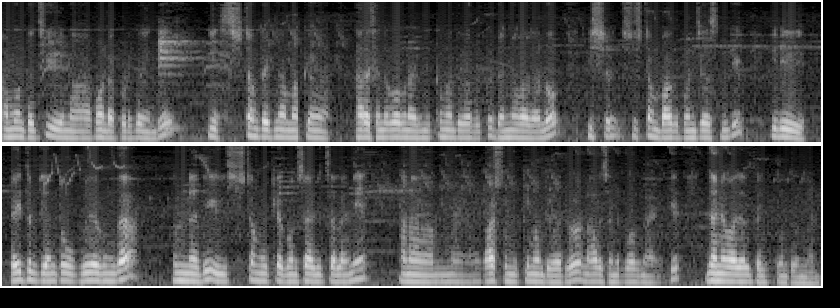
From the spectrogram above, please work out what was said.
అమౌంట్ వచ్చి నా అకౌంట్లో పడిపోయింది. ఈ సిస్టమ్ పెట్టిన మాకు నారా చంద్రబాబు నాయుడు ముఖ్యమంత్రి గారికి ధన్యవాదాలు. ఈ సిస్టమ్ బాగా పనిచేస్తుంది. ఇది రైతులకు ఎంతో ఉపయోగంగా ఉన్నది. ఈ సిస్టమ్ ఇట్లా కొనసాగించాలని మన రాష్ట్ర ముఖ్యమంత్రి గారు నారా చంద్రబాబు నాయుడికి ధన్యవాదాలు తెలుపుకుంటున్నాను.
